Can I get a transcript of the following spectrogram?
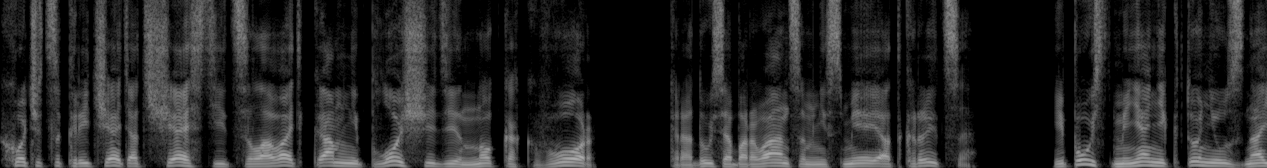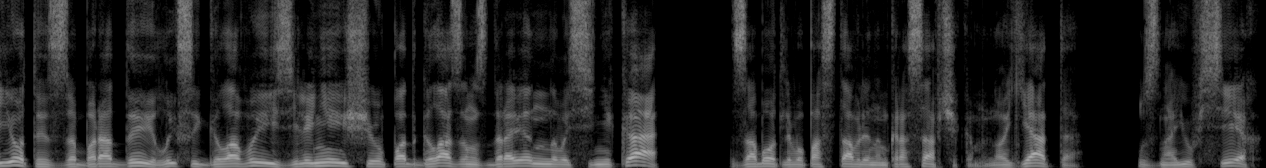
Хочется кричать от счастья и целовать камни площади, но как вор. Крадусь оборванцем, не смея открыться. И пусть меня никто не узнает из-за бороды, лысой головы и зеленеющего под глазом здоровенного синяка, заботливо поставленным красавчиком, но я-то узнаю всех.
